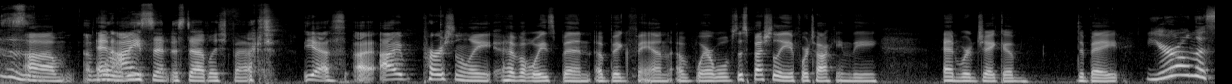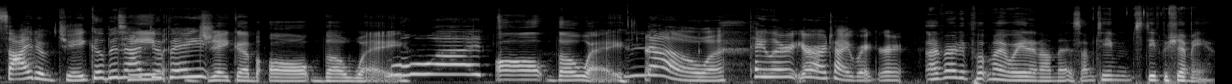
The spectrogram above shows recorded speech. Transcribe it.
um, a more and I, recent established fact. yes, I, I personally have always been a big fan of werewolves, especially if we're talking the Edward Jacob debate. You're on the side of Jacob in that debate. Jacob all the way, what? all the way. No, Teylor, you're our tiebreaker. I've already put my weight in on this. I'm Team Steve Buscemi.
